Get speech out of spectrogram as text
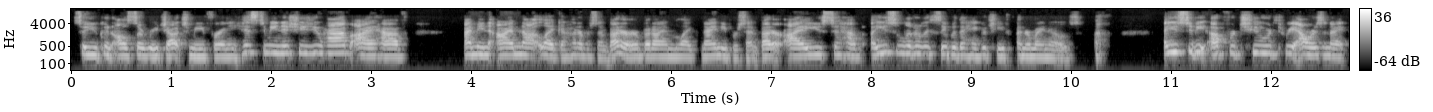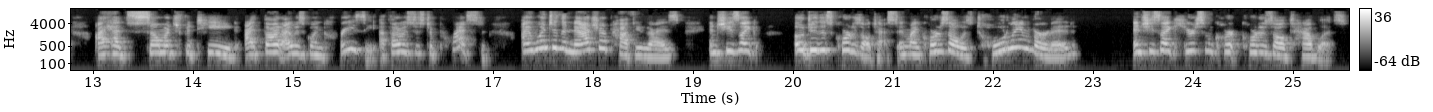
So you can also reach out to me for any histamine issues you have. I have I mean, I'm not like 100% better, but I'm like 90% better. I used to have, I used to literally sleep with a handkerchief under my nose. I used to be up for two or three hours a night. I had so much fatigue. I thought I was going crazy. I thought I was just depressed. I went to the naturopath, you guys, and she's like, oh, do this cortisol test. And my cortisol was totally inverted. And she's like, here's some cortisol tablets.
